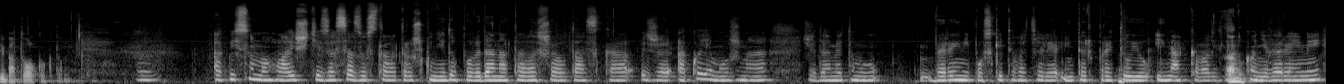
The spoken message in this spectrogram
iba toľko k tomu. Ak by som mohla ešte zasa zostala trošku nedopovedaná tá vaša otázka, že ako je možné, že dajme tomu verejní poskytovateľia interpretujú inak kvalitu ako neverejní.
